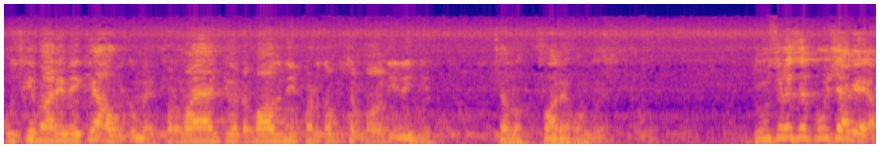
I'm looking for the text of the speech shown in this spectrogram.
اس کے بارے میں کیا حکم ہے؟ فرمایا جو نماز نہیں پڑھتا مسلمان ہی نہیں ہے۔ چلو فارغ ہو گیا۔ دوسرے سے پوچھا گیا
